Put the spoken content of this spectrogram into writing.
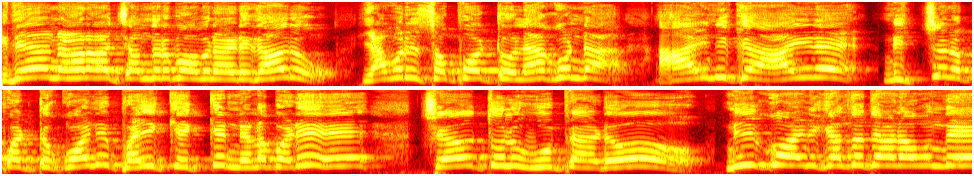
ఇదే నారా చంద్రబాబు నాయుడు గారు. ఎవరి సపోర్టు లేకుండా ఆయనకి ఆయనే నిచ్చెన పట్టుకొని పైకెక్కి నిలబడి చేతులు ఊపాడు. నీకు ఆయనకి ఎంత తేడా ఉంది?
